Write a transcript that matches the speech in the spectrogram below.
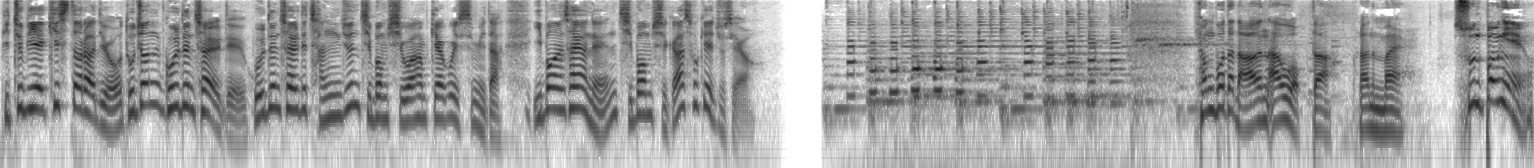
비투비의 키스 더 라디오 도전 골든차일드 골든차일드 장준 지범 씨와 함께하고 있습니다. 이번 사연은 지범 씨가 소개해 주세요. 형보다 나은 아우 없다. 라는 말. 순뻥이에요.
